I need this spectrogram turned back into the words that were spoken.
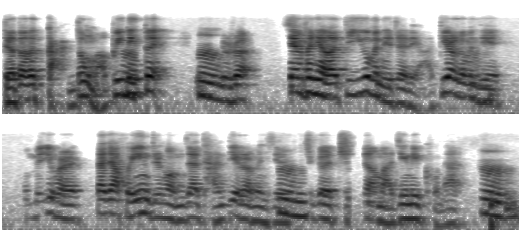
得到的感动嘛，不一定对。就嗯是说，先分享到第一个问题这里啊，第二个问题，我们一会儿大家回应之后，我们再谈第二个问题，嗯这个值得吗？经历苦难。嗯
